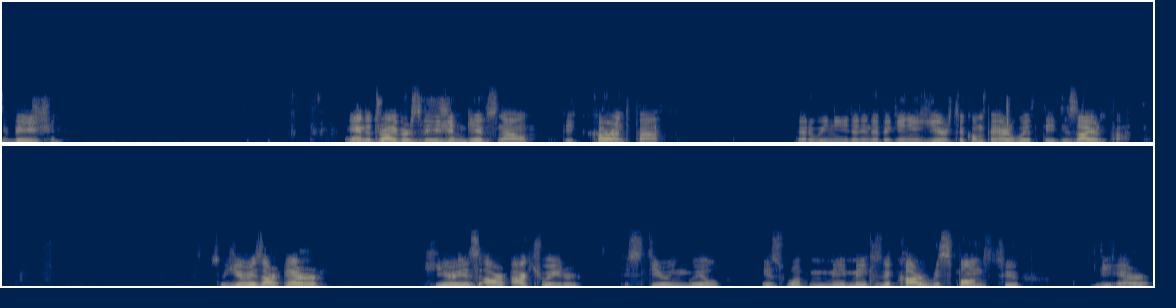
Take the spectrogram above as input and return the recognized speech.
vision. And the driver's vision gives now the current path that we needed in the beginning here to compare with the desired path. So here is our error. Here is our actuator. The steering wheel is what ma makes the car respond to the error.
